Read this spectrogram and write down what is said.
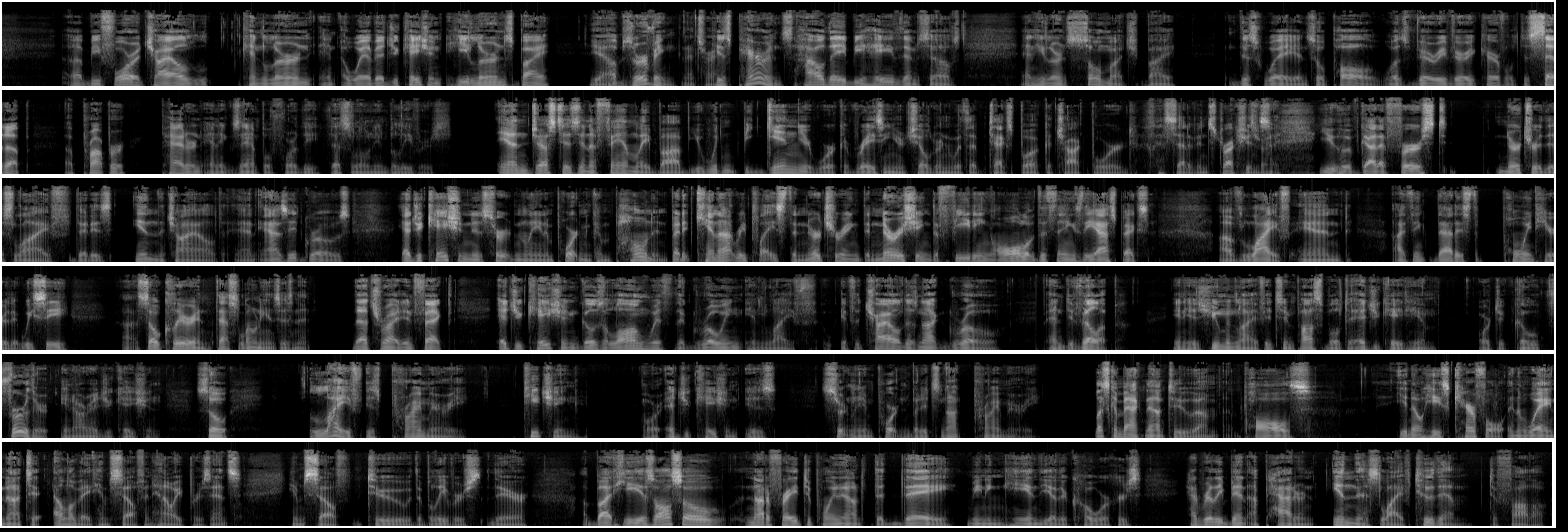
uh, before a child can learn in a way of education, he learns by Yeah. observing That's right. his parents, how they behave themselves. And he learns so much by this way. And so Paul was very, very careful to set up a proper pattern and example for the Thessalonian believers. And just as in a family, Bob, you wouldn't begin your work of raising your children with a textbook, a chalkboard, a set of instructions. Right. You have got to first nurture this life that is in the child. And as it grows, education is certainly an important component, but it cannot replace the nurturing, the nourishing, the feeding, all of the things, the aspects of life. And I think that is the point here that we see uh, so clear in Thessalonians, isn't it? That's right. In fact, education goes along with the growing in life. If the child does not grow and develop in his human life, it's impossible to educate him or to go further in our education. So, life is primary. Teaching or education is certainly important, but it's not primary. Let's come back now to um, Paul's you know, he's careful in a way not to elevate himself in how he presents himself to the believers there. But he is also not afraid to point out that they, meaning he and the other co-workers, had really been a pattern in this life to them to follow.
